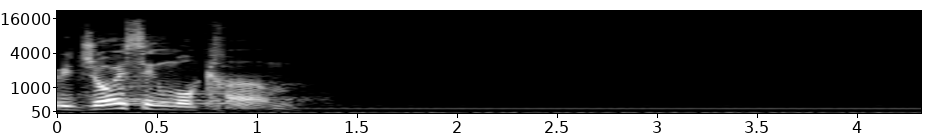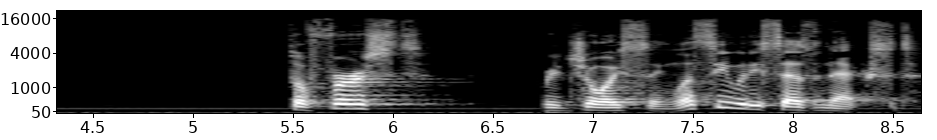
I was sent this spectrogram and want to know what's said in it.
rejoicing will come. So, first, rejoicing. Let's see what He says next.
